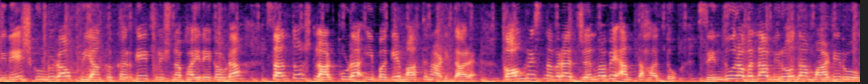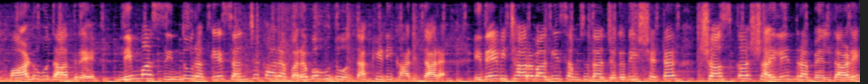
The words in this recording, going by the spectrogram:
ದಿನೇಶ್ ಗುಂಡೂರಾವ್, ಪ್ರಿಯಾಂಕ ಖರ್ಗೆ, ಕೃಷ್ಣ ಭೈರೇಗೌಡ, ಸಂತೋಷ್ ಲಾಡ್ ಕೂಡ ಈ ಬಗ್ಗೆ ಮಾತನಾಡಿದ್ದಾರೆ. ಕಾಂಗ್ರೆಸ್ನವರ ಜನ್ಮವೇ ಅಂತಹದ್ದು. ಸಿಂಧೂರವನ್ನ ವಿರೋಧ ಮಾಡಿರು, ಮಾಡುವುದಾದ್ರೆ ನಿಮ್ಮ ಸಿಂಧೂರಕ್ಕೆ ಸಂಚಕಾರ ಬರಬಹುದು ಅಂತ ಕಿಡಿಕಾರಿದ್ದಾರೆ. ಇದೇ ವಿಚಾರವಾಗಿ ಸಂಸದ ಜಗದೀಶ್ ಶೆಟ್ಟರ್, ಶಾಸಕ ಶೈಲೇಂದ್ರ ಬೆಲ್ದಾಳೆ,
